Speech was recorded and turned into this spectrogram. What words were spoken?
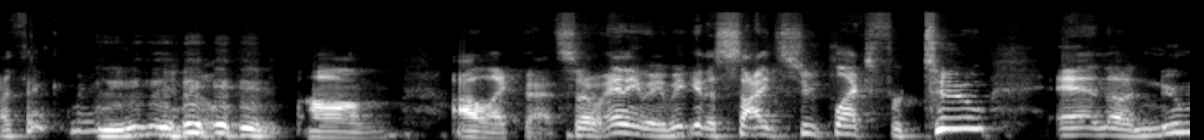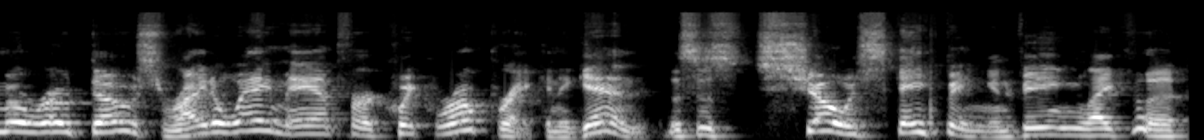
I think maybe, you know, um, I like that. So anyway, we get a side suplex for two and a numero dos right away, man, for a quick rope break. And again, this is SHO escaping and being like the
